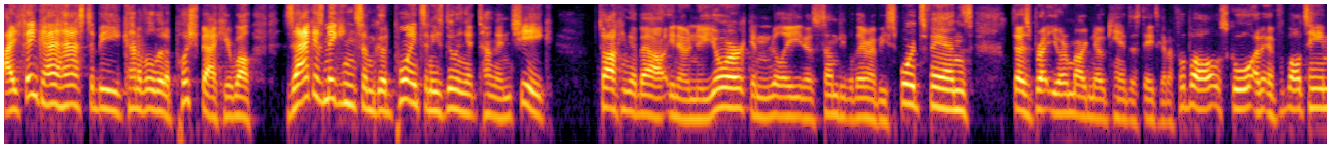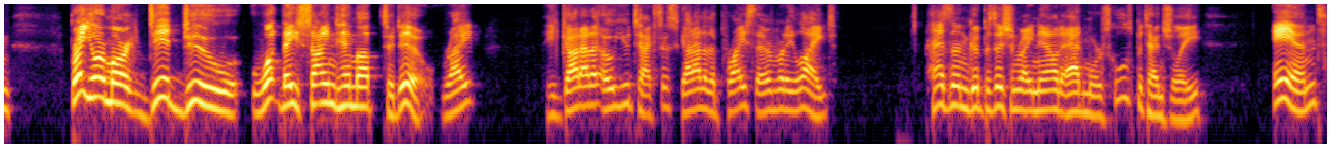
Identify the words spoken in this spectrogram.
I think that has to be kind of a little bit of pushback here. Well, Zach is making some good points and he's doing it tongue in cheek, talking about, you know, New York and really, you know, some people there might be sports fans. Does Brett Yormark know Kansas State's got a football school, I mean, a football team? Brett Yormark did do what they signed him up to do, right? He got out of OU Texas, got out of the price that everybody liked, has them in good position right now to add more schools potentially, and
